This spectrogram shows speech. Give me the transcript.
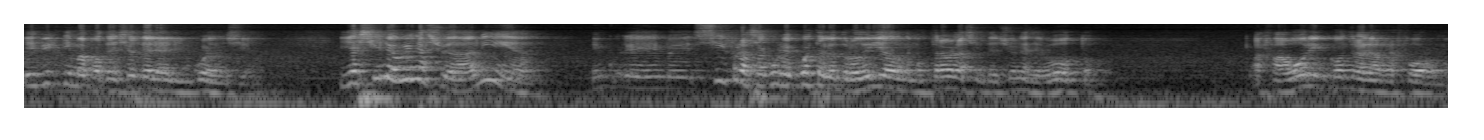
es víctima potencial de la delincuencia. Y así lo ve la ciudadanía. Eh, Cifra sacó una encuesta el otro día donde mostraba las intenciones de voto a favor y en contra de la reforma.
